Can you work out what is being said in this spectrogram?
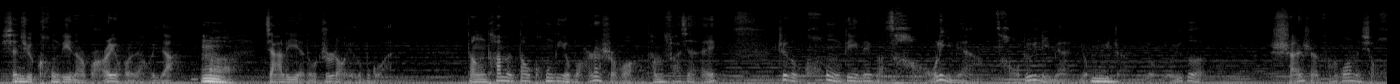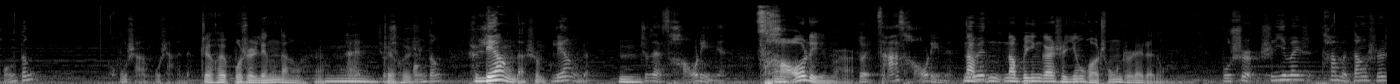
先去空地那儿玩一会儿再回家，嗯。啊。家里也都知道，也都不管。等他们到空地玩的时候啊，他们发现，哎，这个空地那个草里面啊，草堆里面有一嗯盏、有有一个闪闪发光的小黄灯，忽闪忽闪的，这回不是铃铛了，是吧？哎嗯，，就这回是黄灯是亮的是吗？亮的，嗯，就在草里面，草里面，对，杂草里面。那那不应该是萤火虫之类的东西？不是，是因为他们当时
